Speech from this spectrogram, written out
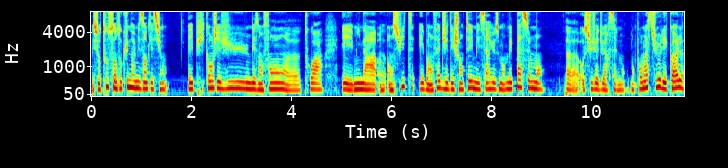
et surtout sans aucune remise en question. Et puis quand j'ai vu mes enfants, euh, toi et Mina euh, ensuite, et ben en fait j'ai déchanté, mais sérieusement, mais pas seulement euh, au sujet du harcèlement. Donc pour moi, si tu veux, l'école,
